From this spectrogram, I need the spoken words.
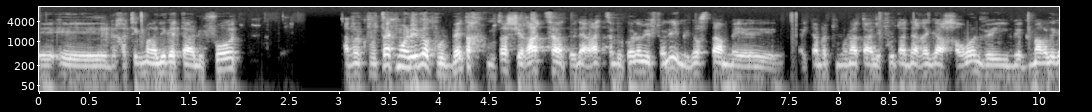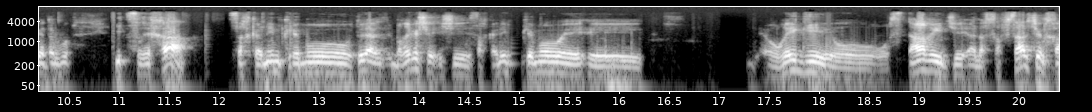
אה, אה, בחצי גמר ליגת האלופות. אבל קבוצה כמו ליברפול, בטח קבוצה שרצה, אתה יודע, רצה בכל המפעלים, היא לא סתם אה, הייתה בתמונת האליפות עד הרגע האחרון, והיא בגמר ליגת האליפות, היא צריכה שחקנים כמו, אתה יודע, ברגע ש, ששחקנים כמו אה, אה, אורגי או סטאריג' על הספסל שלך,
